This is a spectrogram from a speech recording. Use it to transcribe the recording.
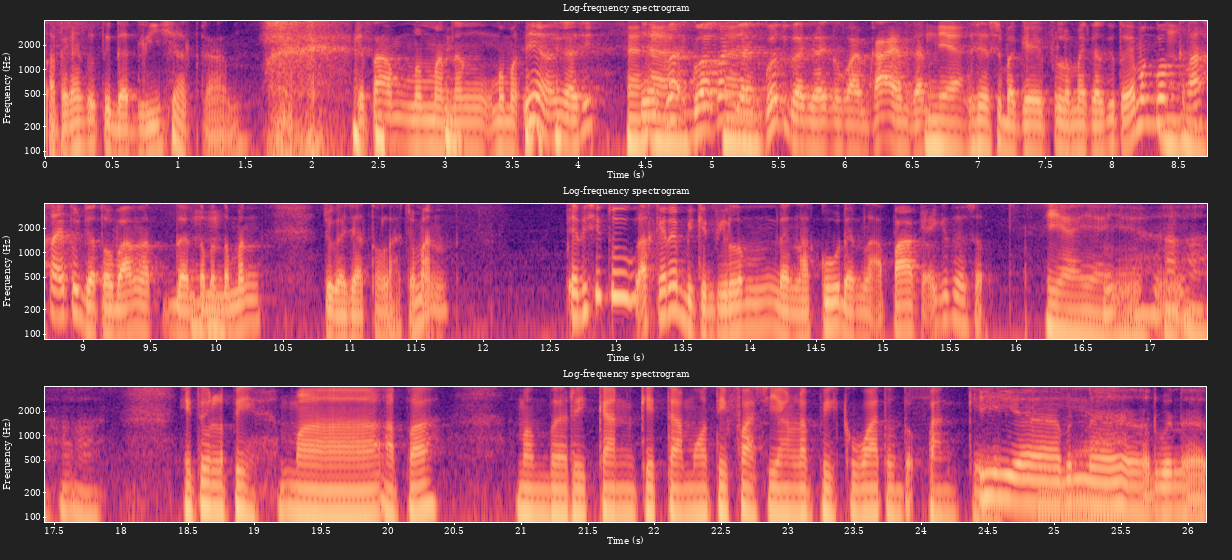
Tapi kan itu tidak dilihat kan. Kita memandang mem iya enggak sih? Ya gua gua kan gua juga nyalain UMKM kan. Saya sebagai filmmaker gitu. Emang gua kerasa itu jatuh banget dan teman-teman juga jatuh lah. Cuman ya di situ akhirnya bikin film dan laku dan apa kayak gitu so. Iya iya iya. Itu lebih me- apa memberikan kita motivasi yang lebih kuat untuk bangkit. Iya, benar, benar.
